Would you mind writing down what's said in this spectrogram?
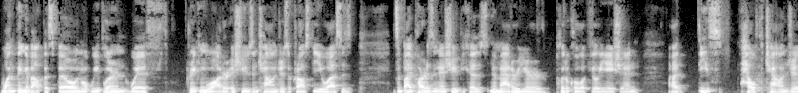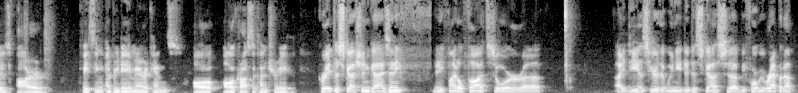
one thing about this bill and what we've learned with drinking water issues and challenges across the U.S. is it's a bipartisan issue because no matter your political affiliation, uh, these health challenges are facing everyday Americans all all across the country. Great discussion, guys. Any any final thoughts or uh, ideas here that we need to discuss uh, before we wrap it up?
